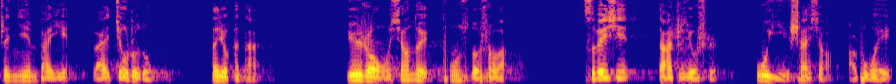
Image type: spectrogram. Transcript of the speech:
真金白银来救助动物，那就很难。有一种相对通俗的说法，慈悲心大致就是勿以善小而不为，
